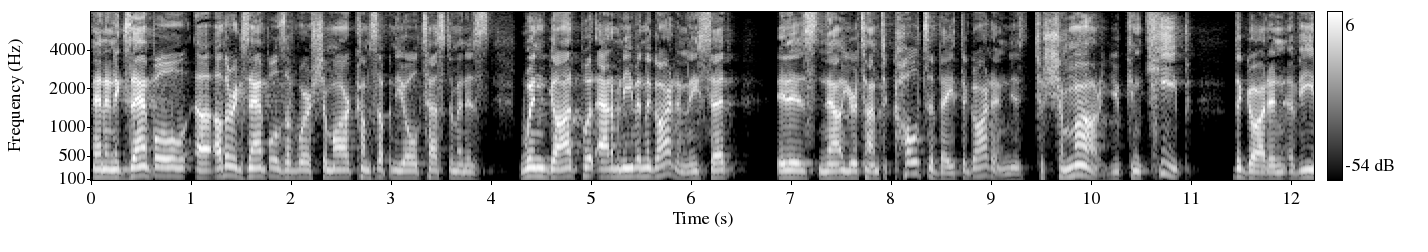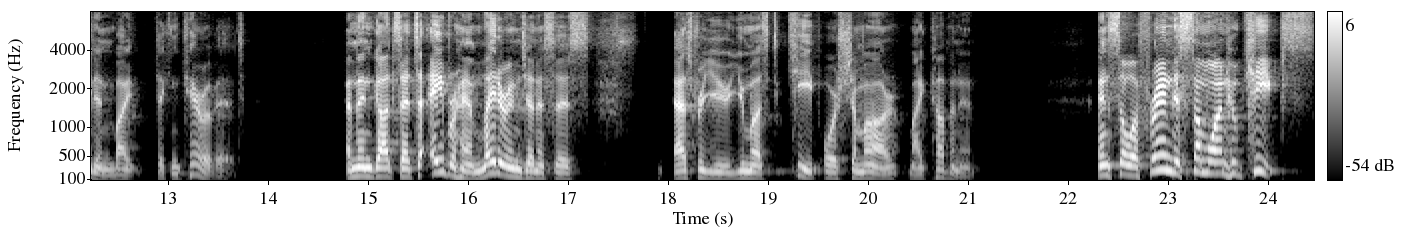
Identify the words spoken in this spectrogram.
And an example, uh, other examples of where shamar comes up in the Old Testament is when God put Adam and Eve in the garden. And he said, It is now your time to cultivate the garden, to shamar. You can keep the Garden of Eden by taking care of it. And then God said to Abraham later in Genesis, As for you, you must keep or shamar my covenant. And so a friend is someone who keeps,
